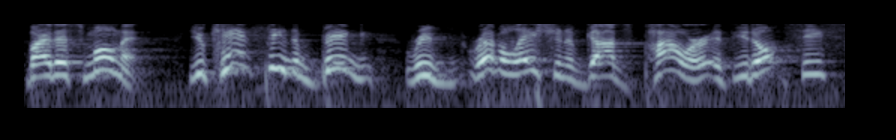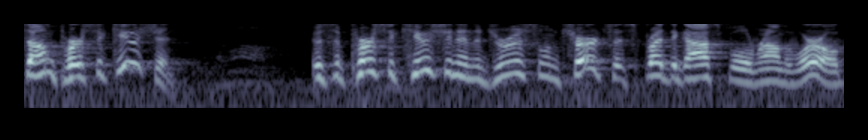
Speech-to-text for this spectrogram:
by this moment. You can't see the big revelation of God's power if you don't see some persecution. It was the persecution in the Jerusalem church that spread the gospel around the world.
